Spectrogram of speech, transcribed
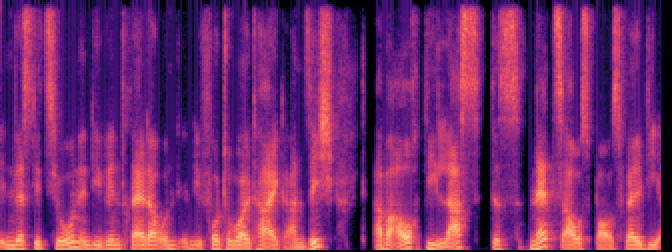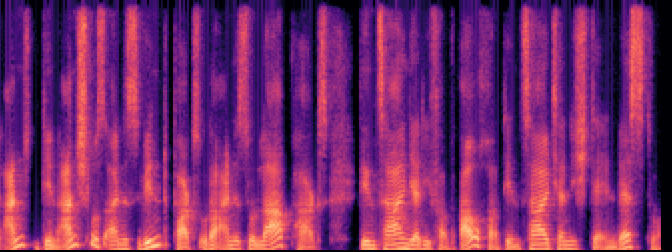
Investition in die Windräder und in die Photovoltaik an sich, aber auch die Last des Netzausbaus, weil die an, den Anschluss eines Windparks oder eines Solarparks, den zahlen ja die Verbraucher, den zahlt ja nicht der Investor.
